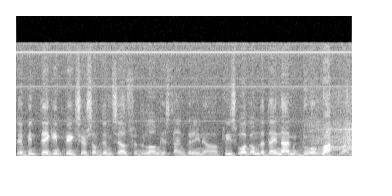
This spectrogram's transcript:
They've been taking pictures of themselves for the longest time kanina. Please welcome the dynamic duo Rockman.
